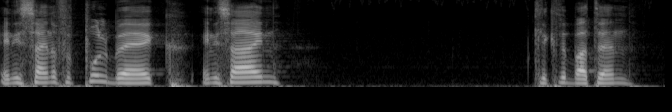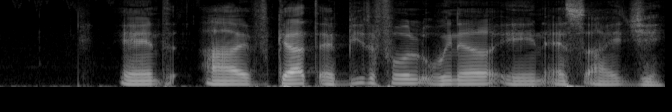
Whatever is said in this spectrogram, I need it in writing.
Any sign of a pullback? Any sign? Click the button and I've got a beautiful winner in SIG.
